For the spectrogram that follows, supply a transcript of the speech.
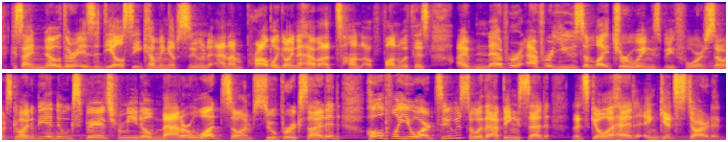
because I know there is a DLC coming up soon and I'm probably going to have a ton of fun with this. I've never ever used Elytra wings before so it's going to be a new experience for me no matter what so I'm super excited. Hopefully you are too. So with that being said, let's go ahead and get started.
